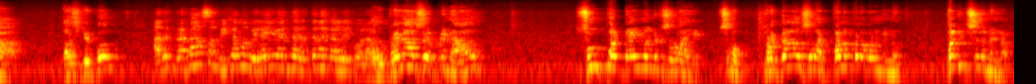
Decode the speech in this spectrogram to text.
ஆ வாசி கேட்போம். அது பிரகாசம் மிகவும் விலை உயர்ந்த ரத்தன கல்லை போல. அது பிரகாசம் எப்படின்னா சூப்பர் டைமண்ட் சொல்லுவாங்க. சும்மா பிரகாசமா பல பல பலம் இன்னும் பளிச்சுன்னு மின்னும்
